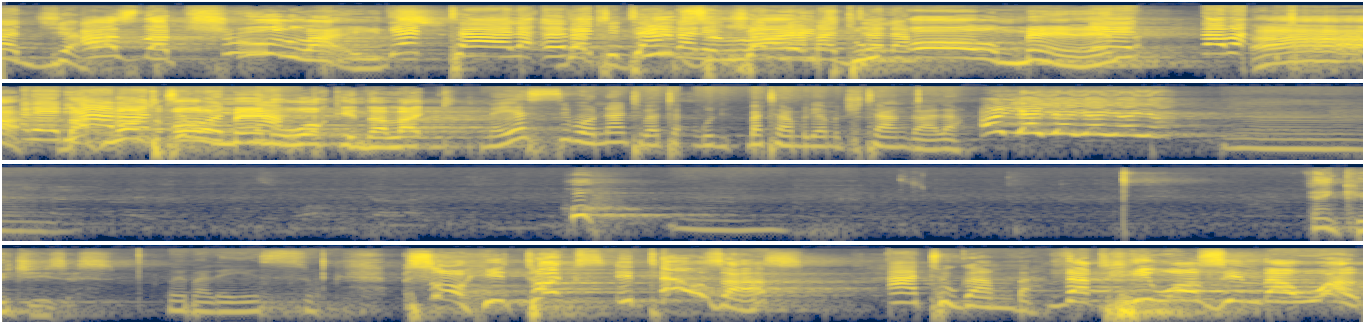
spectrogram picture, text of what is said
ajja as the true light oba that gives light to all men. Ekiraba Ah, but not all men walk in the light. naye si bonna nti bata- batambulira mu kitangaala. Thank you, Jesus. So he talks, he tells us atugamba that he was in the world.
